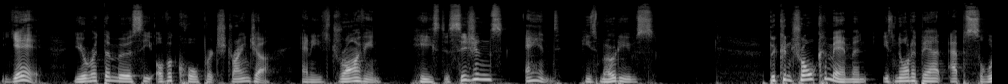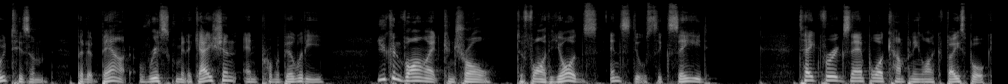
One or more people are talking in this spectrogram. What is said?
Yeah, you're at the mercy of a corporate stranger, and he's driving his decisions and his motives. The control commandment is not about absolutism, but about risk mitigation and probability. You can violate control, defy the odds, and still succeed. Take, for example, a company like Facebook,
